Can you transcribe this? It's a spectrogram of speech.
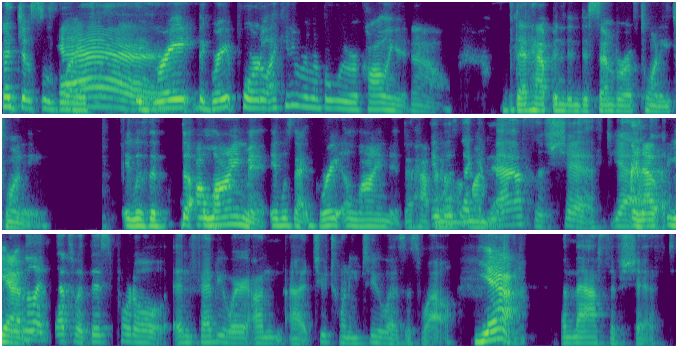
I just was like, the great, the great portal. I can't even remember what we were calling it now that happened in December of 2020. It was the the alignment. It was that great alignment that happened. It was like Monday. a massive shift. Yeah. And I, yeah. I feel like that's what this portal in February on uh, 222 was as well. Yeah. A massive shift.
